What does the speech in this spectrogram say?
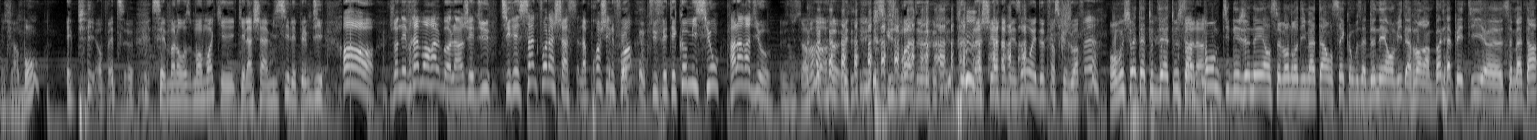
J'ai dit Ah bon? Et puis en fait, euh, c'est malheureusement moi qui ai, qui ai lâché un missile et puis elle me dit Oh, j'en ai vraiment ras-le-bol, hein. j'ai dû tirer cinq fois la chasse. La prochaine fois, tu fais tes commissions à la radio. Je dis Ça va, excuse-moi de, de me lâcher à la maison et de faire ce que je dois faire. On vous souhaite à toutes et à tous Voilà. un bon petit déjeuner en ce vendredi matin. On sait qu'on vous a donné envie d'avoir un bon appétit euh, ce matin.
